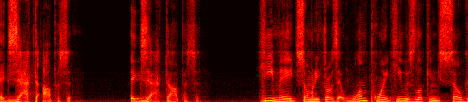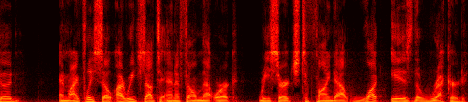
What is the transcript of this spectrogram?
Exact opposite. Exact opposite. He made so many throws. At one point, he was looking so good, and rightfully so. I reached out to NFL Network research to find out what is the record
